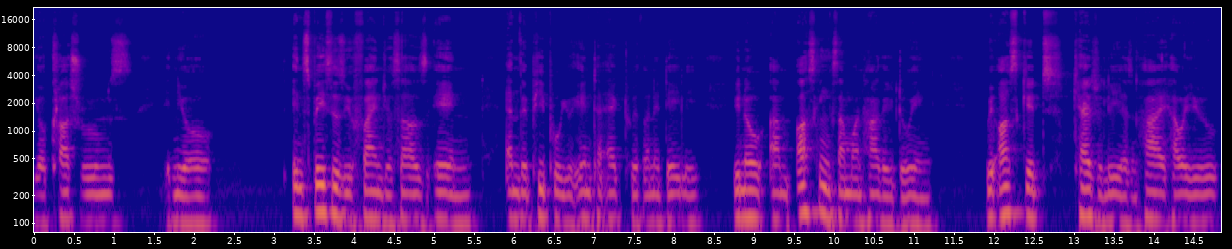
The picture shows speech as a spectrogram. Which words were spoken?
your classrooms, in your in spaces you find yourselves in, and the people you interact with on a daily, you know, um, asking someone how they're doing. We ask it casually as in, hi, how are you?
